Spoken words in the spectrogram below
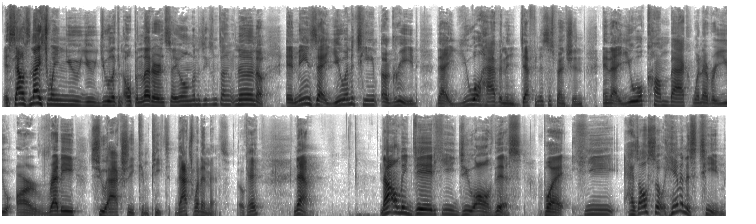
It sounds nice when you you do like an open letter and say, "Oh, I'm going to take some time." No, no, no. It means that you and the team agreed that you will have an indefinite suspension and that you will come back whenever you are ready to actually compete. That's what it meant. Okay. Now, not only did he do all of this, but he has also him and his team.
